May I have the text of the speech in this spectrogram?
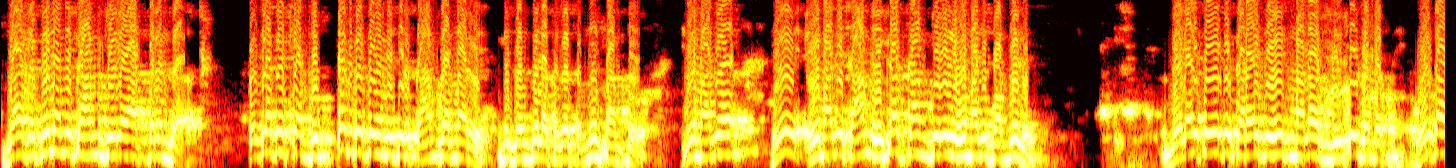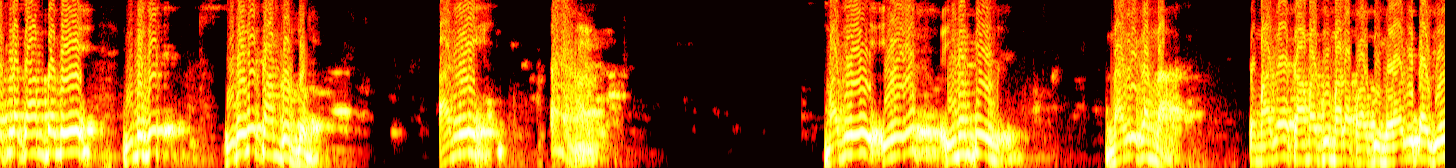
ज्या गतीने मी काम केलं आजपर्यंत त्याच्यापेक्षा दुप्पट गतीने मी तिथे काम करणार आहे मी जनतेला सगळं समजून सांगतो. हे माझं हे हे माझे काम एकाच काम केलेले हे माझे पॉम्पलेट आहे. बोलायचं एक करायचं एक मला बिलकुल जमत नाही. होत असलं काम तर मी इमिजिएट इमिजिएट काम करतो मी. आणि माझी एवढीच विनंती नागरिकांना तर माझ्या कामाची मला पावती मिळाली पाहिजे.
